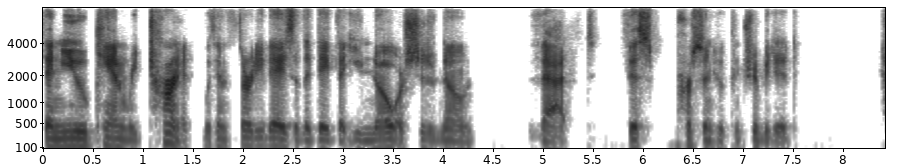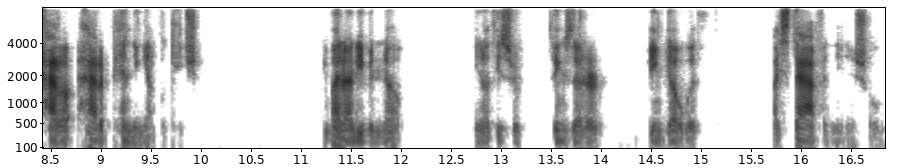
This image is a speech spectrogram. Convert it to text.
then you can return it within 30 days of the date that you know or should have known that this person who contributed had a had a pending application. You might not even know. You know, these are things that are being dealt with by staff in the initial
